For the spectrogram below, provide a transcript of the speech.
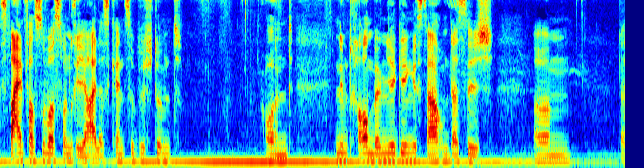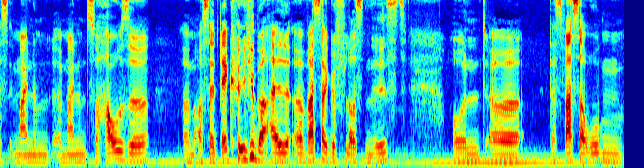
Es war einfach sowas von real, das kennst du bestimmt. Und in dem Traum bei mir ging es darum, dass ich, ähm, dass in meinem, in meinem Zuhause ähm, aus der Decke überall äh, Wasser geflossen ist und äh, das Wasser oben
